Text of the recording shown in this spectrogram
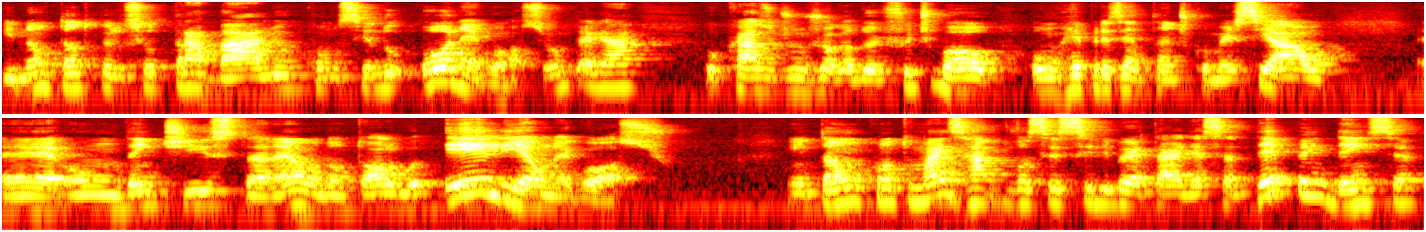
e não tanto pelo seu trabalho como sendo o negócio. Vamos pegar o caso de um jogador de futebol ou um representante comercial, é, ou um dentista, né, um odontólogo, ele é um negócio. Então, quanto mais rápido você se libertar dessa dependência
